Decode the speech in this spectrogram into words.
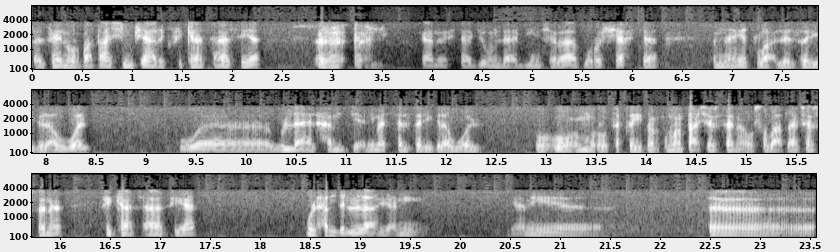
في 2014 مشارك في كأس آسيا. كانوا يحتاجون لاعبين شباب ورشحته أنه يطلع للفريق الأول. ولله الحمد يعني مثل الفريق الأول. وهو عمره تقريبا 18 سنة أو 17 سنة في كأس آسيا. والحمد لله يعني يعني آه آه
